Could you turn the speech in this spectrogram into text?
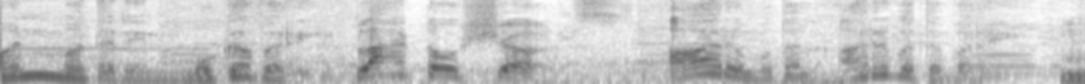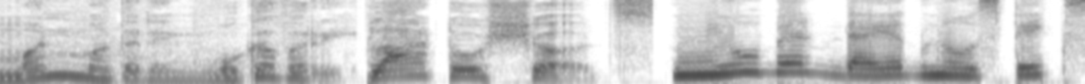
மன்மதனின் முகவரி. பிளாட்டோ ஷர்ட்ஸ் ஆறு முதல் அறுபது வரை. மன்மதனின் முகவரி. பிளாட்டோ ஷர்ட்ஸ் நியூபெர்க் டயக்னோஸ்டிக்ஸ்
